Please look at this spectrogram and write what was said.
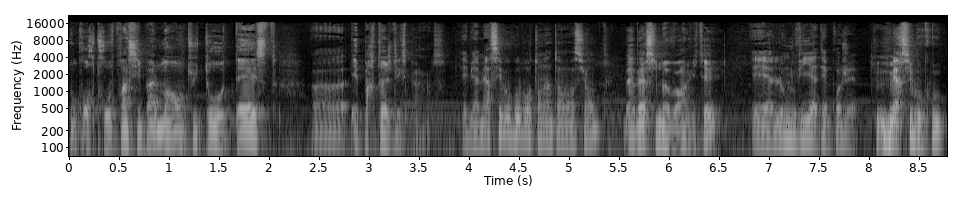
Donc on retrouve principalement tutos, tests euh, et partage d'expériences. Eh bien, merci beaucoup pour ton intervention. Ben, merci de m'avoir invité. Et longue vie à tes projets. Merci beaucoup.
